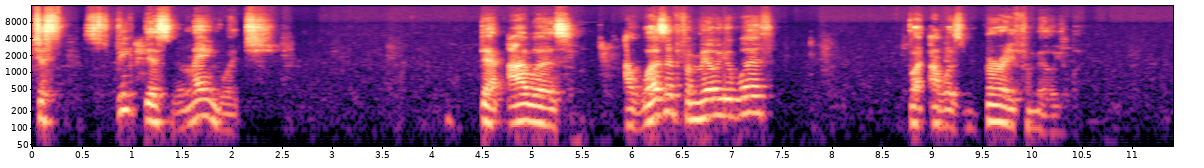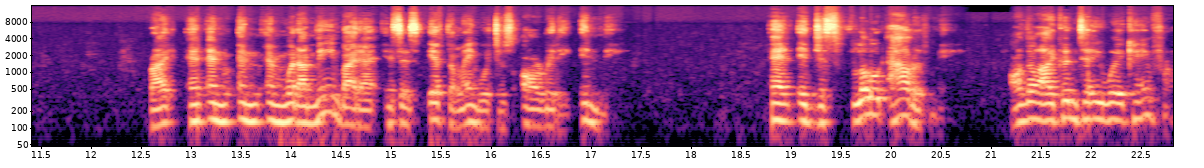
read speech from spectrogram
just speak this language that I was I wasn't familiar with, but I was very familiar with. Right. And and and and what I mean by that is as if the language is already in me. And it just flowed out of me. although I couldn't tell you where it came from.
